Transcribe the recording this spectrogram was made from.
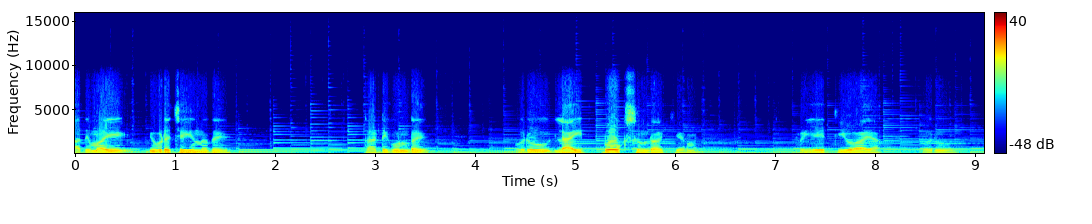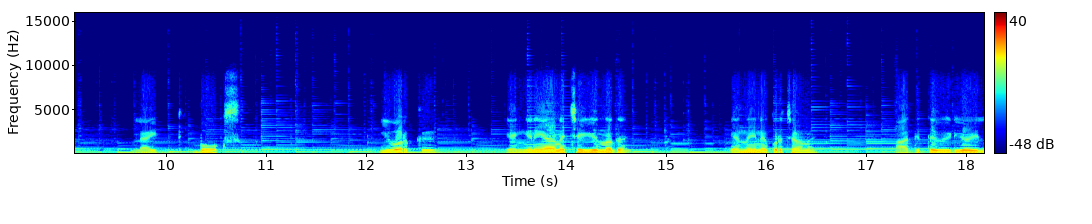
ആദ്യമായി ഇവിടെ ചെയ്യുന്നത് തടി കൊണ്ട് ഒരു ലൈറ്റ് ബോക്സ് ഉണ്ടാക്കിയാണ്. ക്രിയേറ്റീവായ ഒരു ലൈറ്റ് ബോക്സ് ഇവർക്ക് വർക്ക് എങ്ങനെയാണ് ചെയ്യുന്നത് എന്നതിനെക്കുറിച്ചാണ് ആദ്യത്തെ വീഡിയോയിൽ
